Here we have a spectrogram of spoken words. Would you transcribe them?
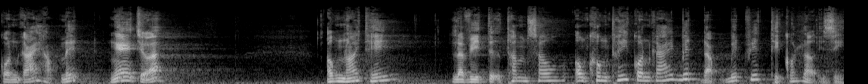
con gái học nết, nghe chưa?" Ông nói thế là vì tự thâm sâu, ông không thấy con gái biết đọc biết viết thì có lợi gì.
